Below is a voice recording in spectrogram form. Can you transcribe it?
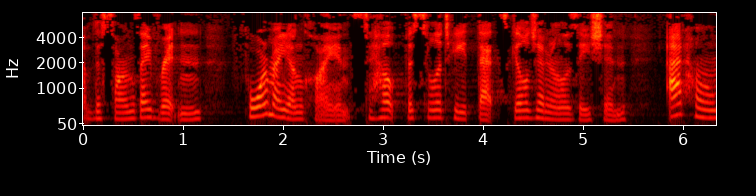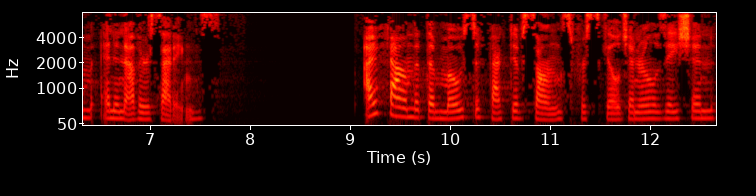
of the songs I've written for my young clients to help facilitate that skill generalization at home and in other settings. I've found that the most effective songs for skill generalization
